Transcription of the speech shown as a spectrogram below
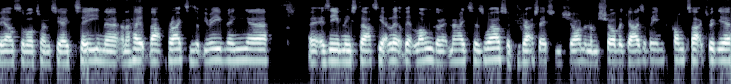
Bielsa Ball 2018, uh, and I hope that brightens up your evening uh, as evening starts to get a little bit longer at night as well. So congratulations, John, and I'm sure the guys will be in contact with you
